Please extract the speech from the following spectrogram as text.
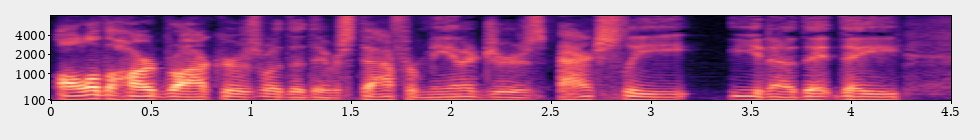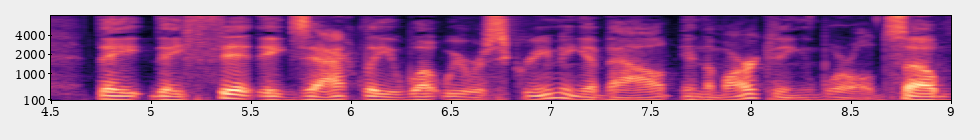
all of the hard rockers, whether they were staff or managers, actually, you know, they they they they fit exactly what we were screaming about in the marketing world. So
